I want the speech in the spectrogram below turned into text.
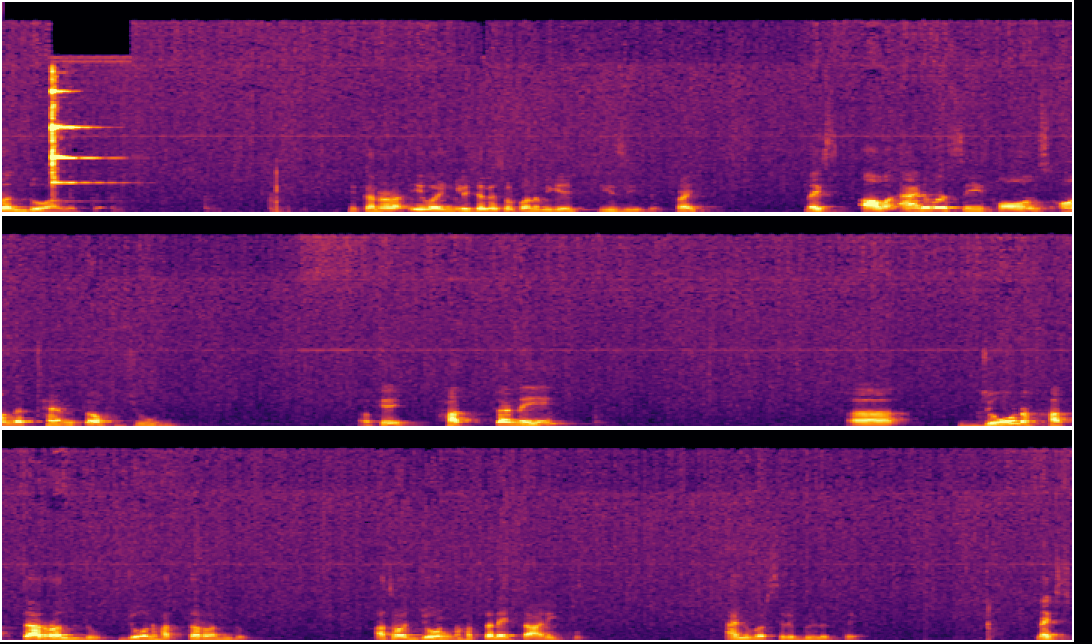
ರಂದು ಆಗುತ್ತೆ. ಕನ್ನಡ ಇವಾಗ ಇಂಗ್ಲೀಷಲ್ಲೇ ಸ್ವಲ್ಪ ನಮಗೆ ಈಸಿ ಇದೆ right next our anniversary falls on the tenth of June okay ಹತ್ತನೇ ಜೂನ್ ಹತ್ತರಂದು ಜೂನ್ ಹತ್ತರಂದು, ಅಥವಾ ಜೂನ್ ಹತ್ತನೇ ತಾರೀಕು ಆ್ಯನಿವರ್ಸರಿ ಬೀಳುತ್ತೆ. Next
